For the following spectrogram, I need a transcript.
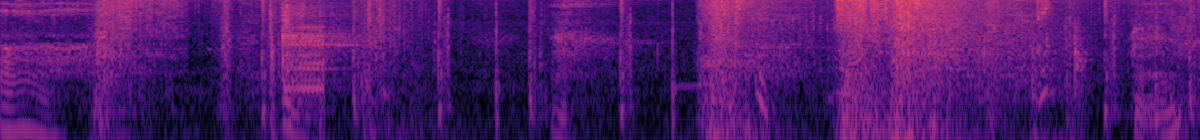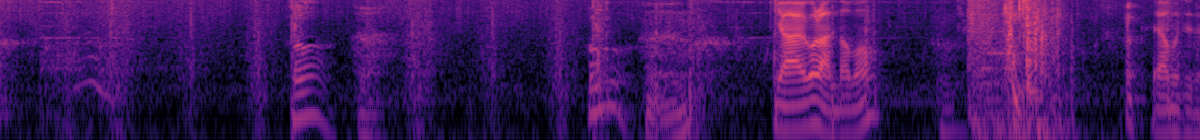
어. 야 이걸 안 넘어? 야무지네.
